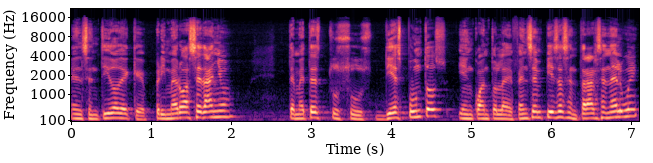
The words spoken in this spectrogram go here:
En el sentido de que primero hace daño, te metes tus, sus 10 puntos y en cuanto la defensa empieza a centrarse en él, güey,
